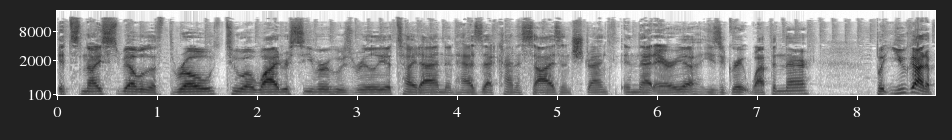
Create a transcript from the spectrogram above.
it's nice to be able to throw to a wide receiver who's really a tight end and has that kind of size and strength in that area. He's a great weapon there. But you got to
